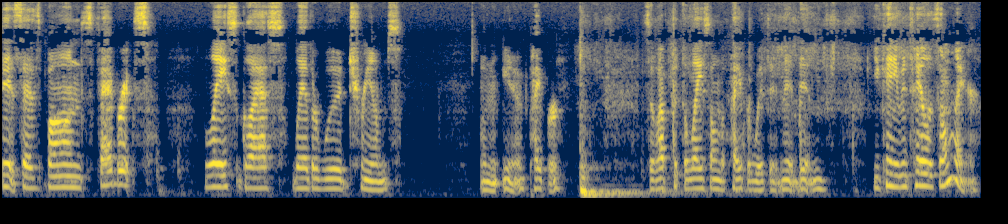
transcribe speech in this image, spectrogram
See, it says Bonds Fabrics, Lace, Glass, Leather, Wood, Trims, and, you know, paper. So I put the lace on the paper with it, and it didn't, you can't even tell it's on there.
